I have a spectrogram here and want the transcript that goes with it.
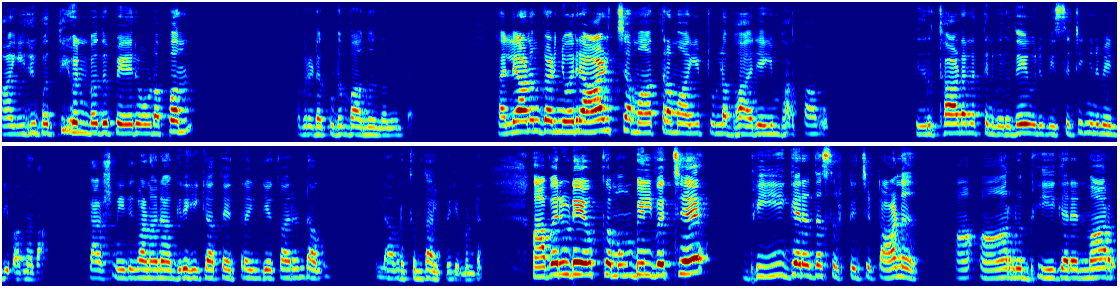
ആ ഇരുപത്തിയൊൻപത് പേരോടൊപ്പം അവരുടെ കുടുംബാംഗങ്ങളുണ്ട്. കല്യാണം കഴിഞ്ഞ് ഒരാഴ്ച മാത്രമായിട്ടുള്ള ഭാര്യയും ഭർത്താവും തീർത്ഥാടനത്തിന് വെറുതെ ഒരു വിസിറ്റിങ്ങിന് വേണ്ടി വന്നതാ. കാശ്മീർ കാണാൻ ആഗ്രഹിക്കാത്ത എത്ര ഇന്ത്യക്കാരുണ്ടാകും? എല്ലാവർക്കും താല്പര്യമുണ്ട്. അവരുടെയൊക്കെ മുമ്പിൽ വെച്ച് ഭീകരത സൃഷ്ടിച്ചിട്ടാണ് ആ ആറ് ഭീകരന്മാർ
